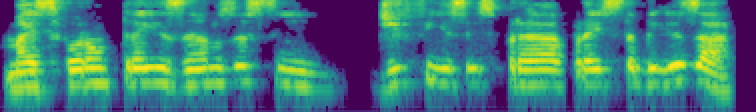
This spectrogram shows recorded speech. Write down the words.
Mas foram três anos, assim, difíceis para estabilizar.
